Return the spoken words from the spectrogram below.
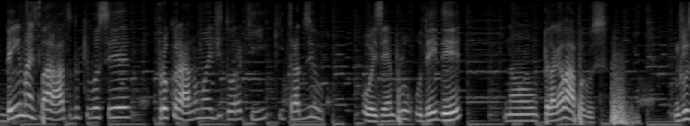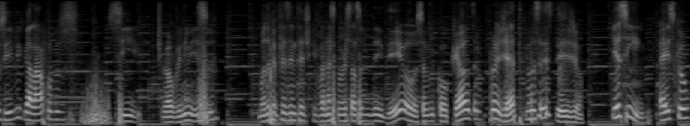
bem mais barato do que você procurar numa editora aqui que traduziu. O exemplo, o D&D não pela Galápagos. Inclusive, Galápagos, se estiver ouvindo isso, manda um representante que vai nós conversar sobre D&D ou sobre qualquer outro projeto que vocês estejam. E assim, é isso que eu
